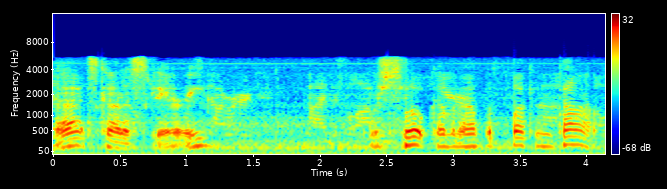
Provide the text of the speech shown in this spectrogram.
That's kind of scary. There's smoke coming out the fucking top.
